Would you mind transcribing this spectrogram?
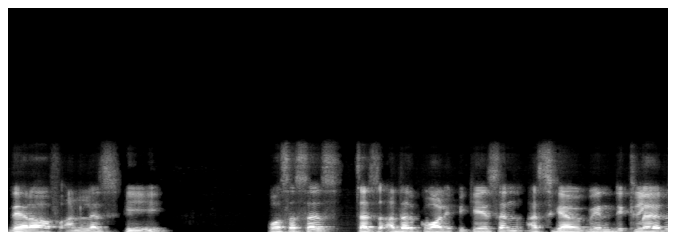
thereof unless he possesses such other qualification as have been declared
